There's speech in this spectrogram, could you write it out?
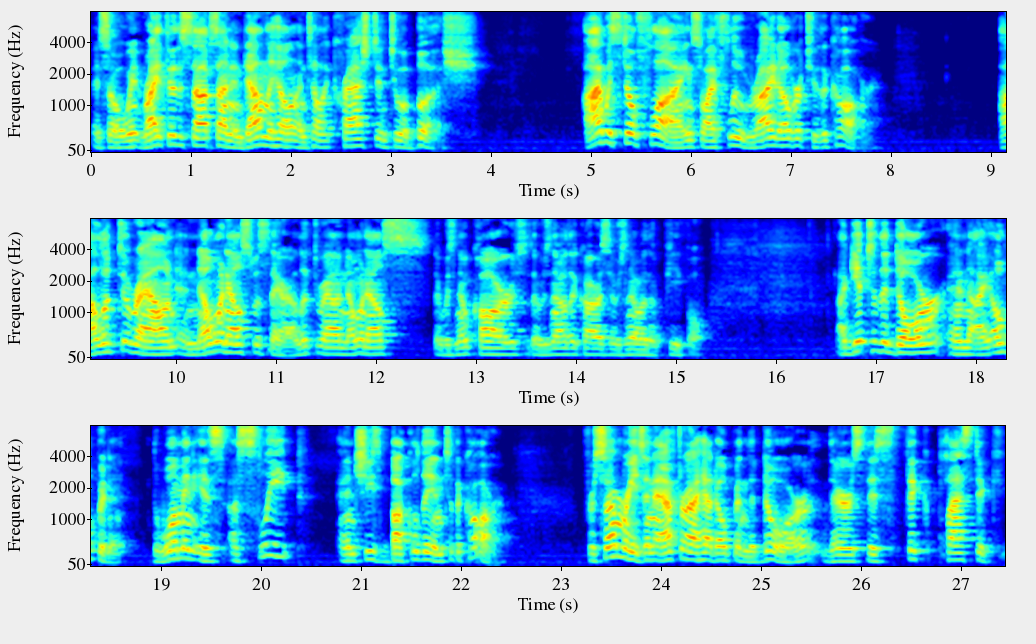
And so it went right through the stop sign and down the hill until it crashed into a bush. I was still flying, so I flew right over to the car. I looked around and no one else was there. I looked around, no one else. There was no cars. There was no other cars. There was no other people. I get to the door and I open it. The woman is asleep and she's buckled into the car. For some reason, after I had opened the door, there's this thick plastic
